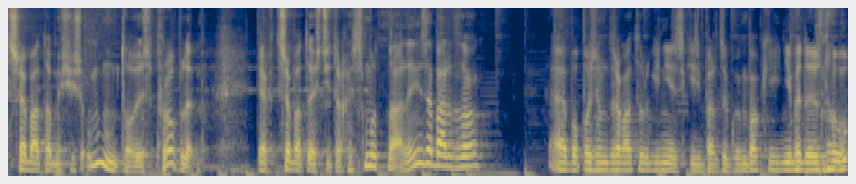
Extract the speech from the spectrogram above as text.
trzeba, to myślisz, um, to jest problem. Jak trzeba, to jest ci trochę smutno, ale nie za bardzo, e, bo poziom dramaturgii nie jest jakiś bardzo głęboki. Nie będę znowu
